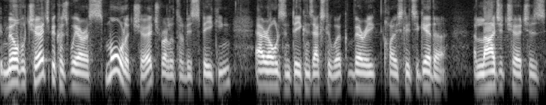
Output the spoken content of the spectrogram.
In Melville Church, because we are a smaller church, relatively speaking, our elders and deacons actually work very closely together larger churches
